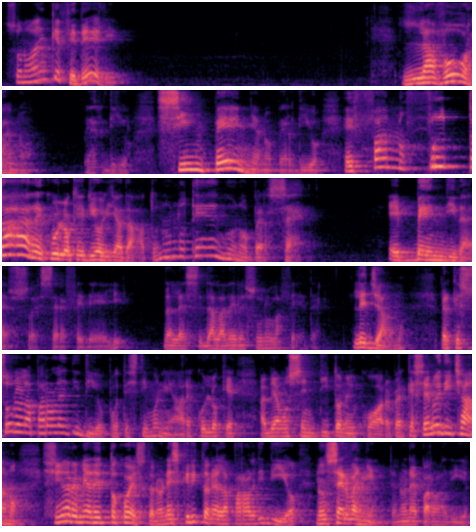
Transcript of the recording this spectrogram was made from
sono anche fedeli lavorano per Dio, si impegnano per Dio e fanno fruttare quello che Dio gli ha dato, non lo tengono per sé. È ben diverso essere fedeli dall'avere solo la fede. Leggiamo, perché solo la parola di Dio può testimoniare quello che abbiamo sentito nel cuore, perché se noi diciamo, il Signore mi ha detto questo, non è scritto nella parola di Dio, non serve a niente, non è parola di Dio.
